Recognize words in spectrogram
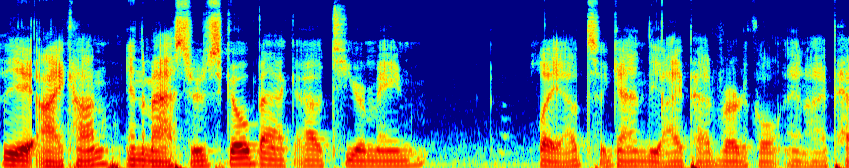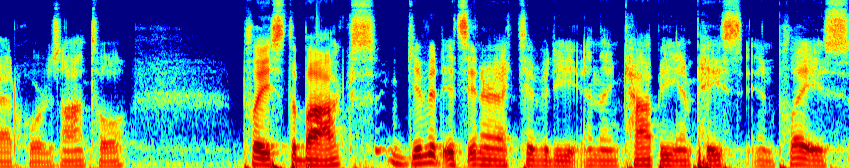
the icon in the masters, go back out to your main layouts, again, the iPad vertical and iPad horizontal, place the box, give it its interactivity, and then copy and paste in place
